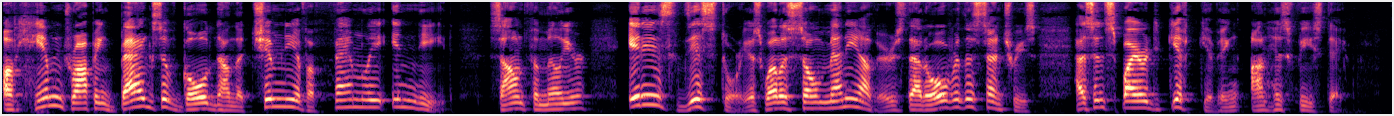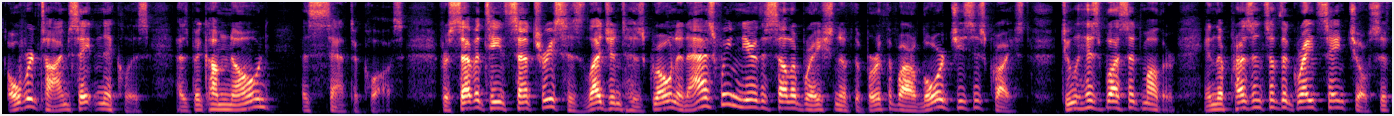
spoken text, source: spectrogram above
of him dropping bags of gold down the chimney of a family in need. Sound familiar? It is this story, as well as so many others, that over the centuries has inspired gift giving on his feast day. Over time, St. Nicholas has become known as Santa Claus. For 17 centuries, his legend has grown, and as we near the celebration of the birth of our Lord Jesus Christ to his Blessed Mother in the presence of the great St. Joseph,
